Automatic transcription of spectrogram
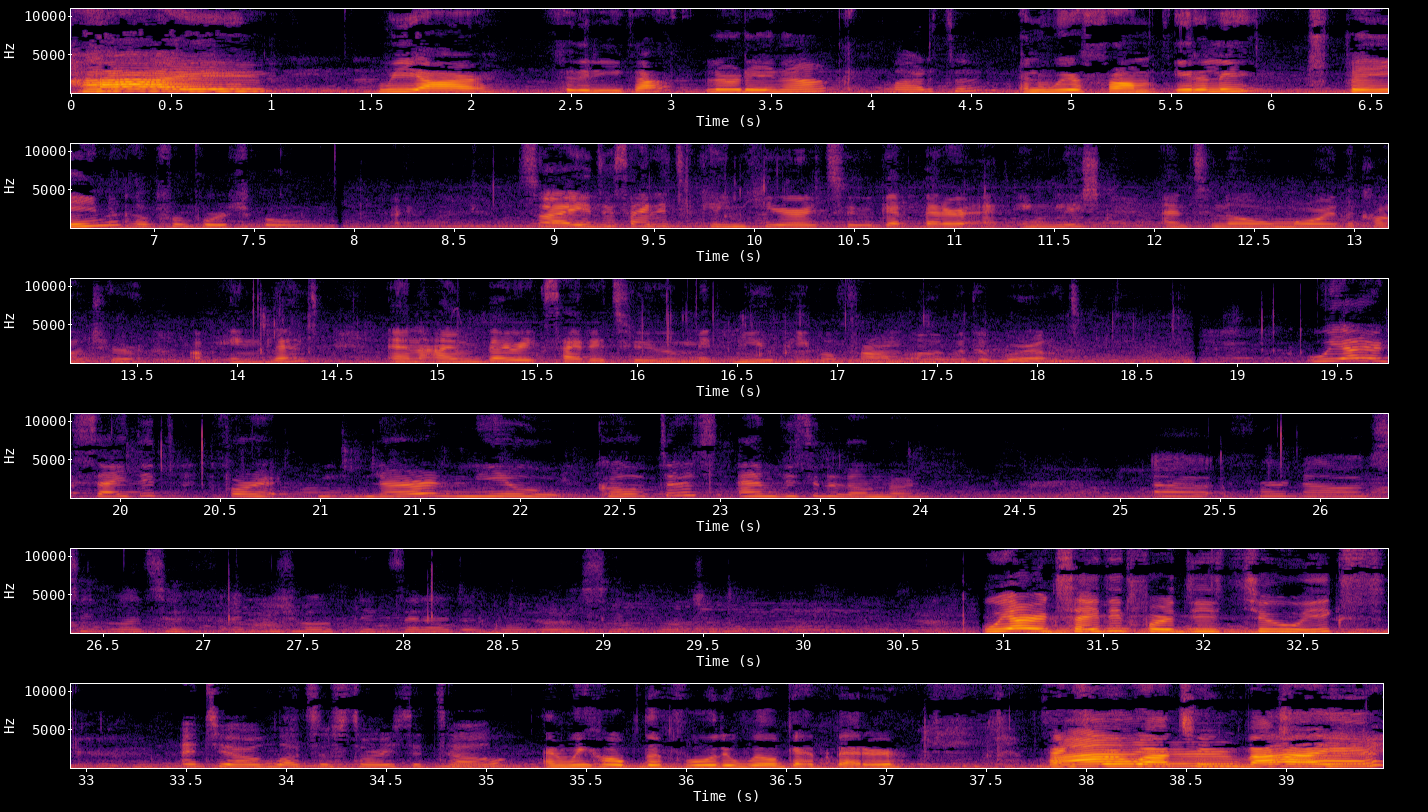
Hi. We are Federica Lorena. Marta. and we're from Italy. Spain. I'm from Portugal. So I decided to come here to get better at English and to know more the culture of England. And I'm very excited to meet new people from all over the world. We are excited for learn new cultures and visit London. For now, I've seen lots of unusual things that I don't normally see in Portugal. We are excited for these two weeks. And to have lots of stories to tell. And we hope the food will get better. Thanks Bye. for watching. Bye.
